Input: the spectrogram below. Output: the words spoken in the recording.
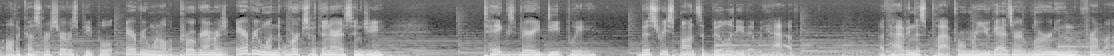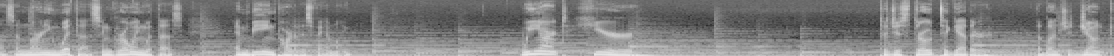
all the customer service people, everyone, all the programmers, everyone that works with NRSNG takes very deeply this responsibility that we have of having this platform where you guys are learning from us and learning with us and growing with us and being part of this family. We aren't here to just throw together a bunch of junk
